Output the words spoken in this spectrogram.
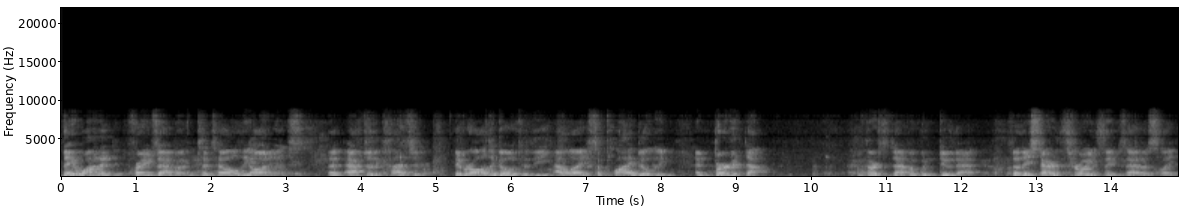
They wanted Frank Zappa to tell the audience that after the concert, they were all to go to the Allied Supply Building and burn it down. Of course, Zappa wouldn't do that. So they started throwing things at us like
